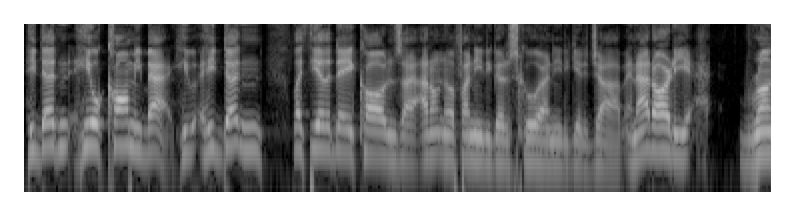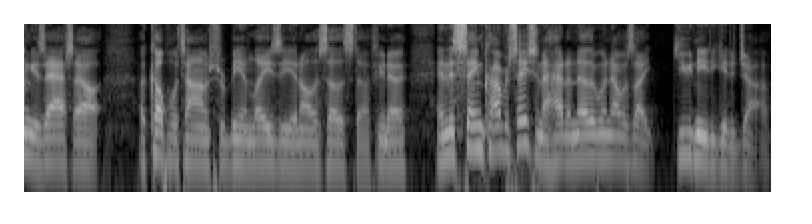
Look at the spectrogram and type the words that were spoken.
He doesn't. He'll call me back. He he doesn't like the other day. He called and was like, "I don't know if I need to go to school or I need to get a job." And I'd already wrung his ass out a couple of times for being lazy and all this other stuff, you know. And this same conversation, I had another one. I was like, "You need to get a job."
